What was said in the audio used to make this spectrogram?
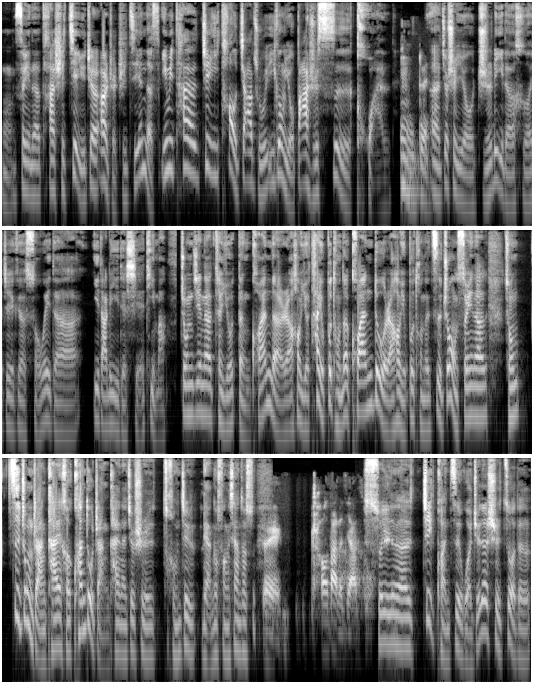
嗯，所以呢，他是介于这二者之间的，因为他这一套家族一共有八十四款，嗯，对，呃，就是有直立的和这个所谓的。意大利的斜体嘛，中间呢它有等宽的，然后有它有不同的宽度，然后有不同的自重，所以呢，从自重展开和宽度展开呢，就是从这两个方向都是对超大的架子。所以呢，这款字我觉得是做的，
